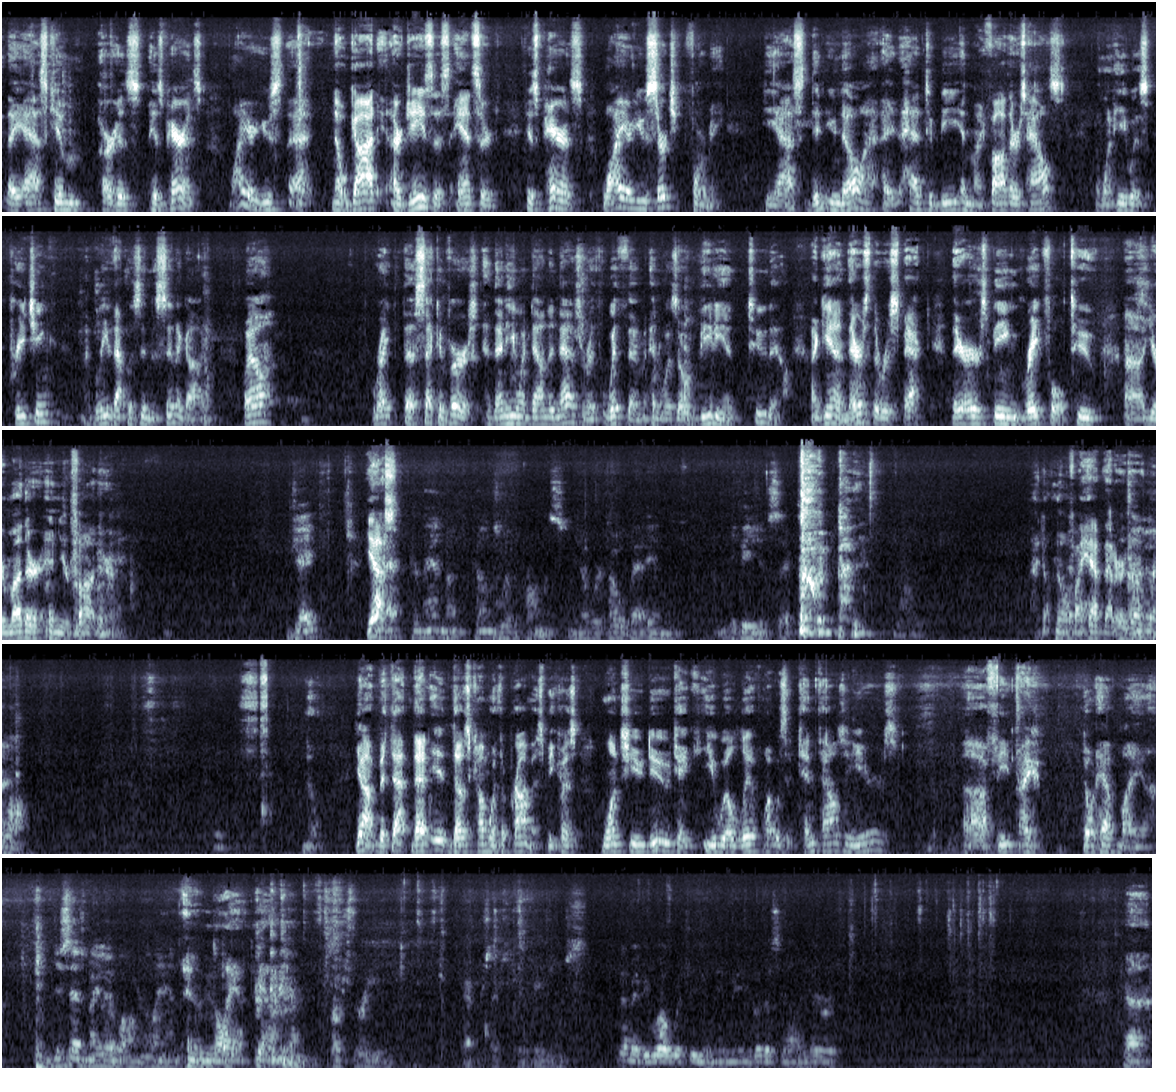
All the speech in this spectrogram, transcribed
they ask him or his his parents, "Why are you?" Uh, no, God or Jesus answered his parents, "Why are you searching for me?" He asked, "Didn't you know I, I had to be in my Father's house?" And when he was preaching, I believe that was in the synagogue. Well, right the second verse, and then he went down to Nazareth with them and was obedient to them. Again, there's the respect. There's being grateful to uh, your mother and your father. Jake? Yes. That commandment comes with a promise. You know, we're told that in Ephesians six. I don't know if I have that or not. No. Yeah, but that that it does come with a promise because once you do take, you will live. What was it, ten thousand years? Uh, feet. I don't have my uh, It just says may live long in the land. in the land. Yeah. Yeah, Verse three, chapter six of Ephesians. That may be well with thee, and they may live us long in the earth. Uh,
